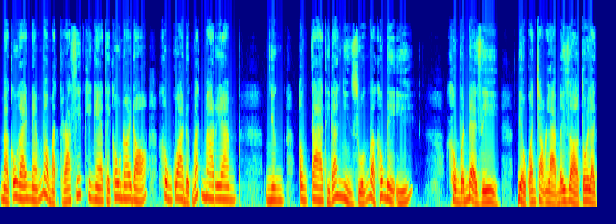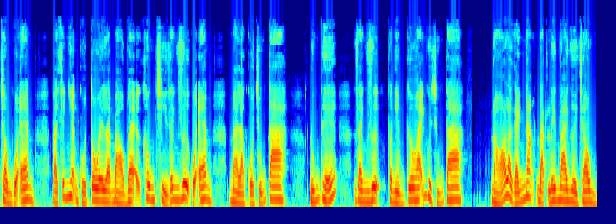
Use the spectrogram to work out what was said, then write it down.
mà cô gái ném vào mặt Rashid khi nghe thấy câu nói đó không qua được mắt Mariam. Nhưng ông ta thì đang nhìn xuống và không để ý. Không vấn đề gì, Điều quan trọng là bây giờ tôi là chồng của em và trách nhiệm của tôi là bảo vệ không chỉ danh dự của em mà là của chúng ta. Đúng thế, danh dự và niềm kiêu hãnh của chúng ta. Đó là gánh nặng đặt lên vai người chồng.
